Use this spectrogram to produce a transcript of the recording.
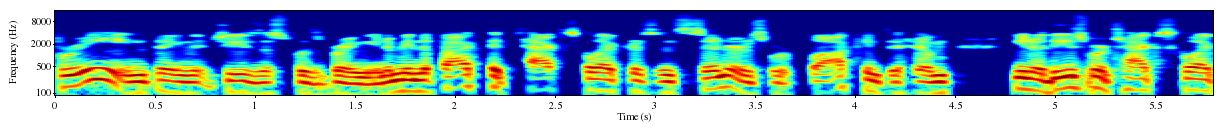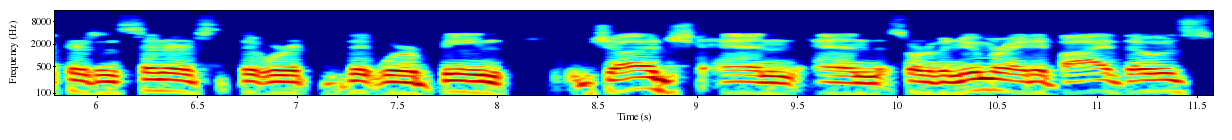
freeing thing that Jesus was bringing. I mean, the fact that tax collectors and sinners were flocking to him, you know, these were tax collectors and sinners that were that were being judged and and sort of enumerated by those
